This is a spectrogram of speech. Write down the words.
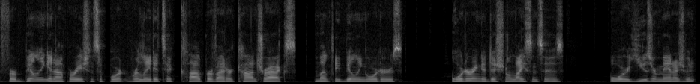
For billing and operation support related to cloud provider contracts, monthly billing orders, ordering additional licenses, or user management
